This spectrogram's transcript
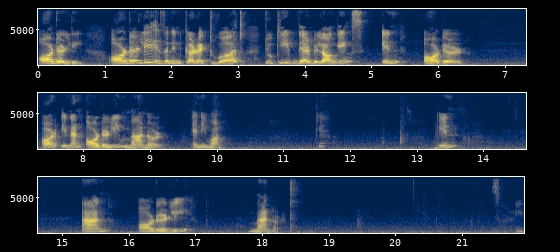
orderly. Orderly is an incorrect word to keep their belongings in order or in an orderly manner. Anyone? Okay. In an orderly manner. Sorry.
